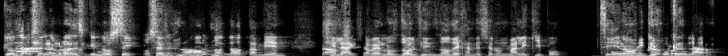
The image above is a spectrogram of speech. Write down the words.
¿qué onda? o sea, la verdad es que no sé. O sea, no, no, no, también. Chilax, a ver, los Dolphins no dejan de ser un mal equipo. Sí, no, un equipo regular creo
